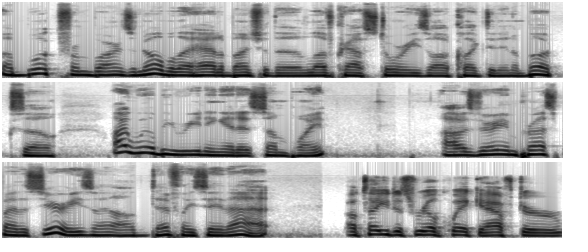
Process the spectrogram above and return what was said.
a book from Barnes and Noble that had a bunch of the Lovecraft stories all collected in a book. So I will be reading it at some point. I was very impressed by the series. I'll definitely say that. I'll tell you just real quick after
